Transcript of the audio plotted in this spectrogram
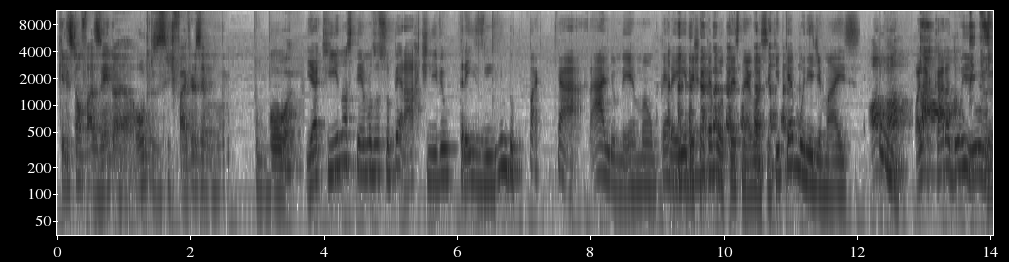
que eles estão fazendo a outros Street Fighters é muito boa. E aqui nós temos o Super Art nível 3, lindo pra caralho, meu irmão. Pera aí, deixa eu até voltar esse negócio aqui, porque é bonito demais. Olha a cara do Ryu, meu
